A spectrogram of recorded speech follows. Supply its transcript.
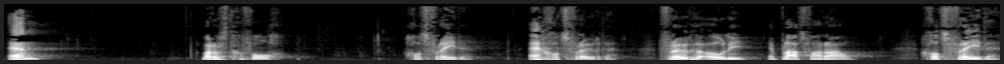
En, wat is het gevolg? Gods vrede. En Gods vreugde. Vreugdeolie in plaats van rouw. Gods vrede.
